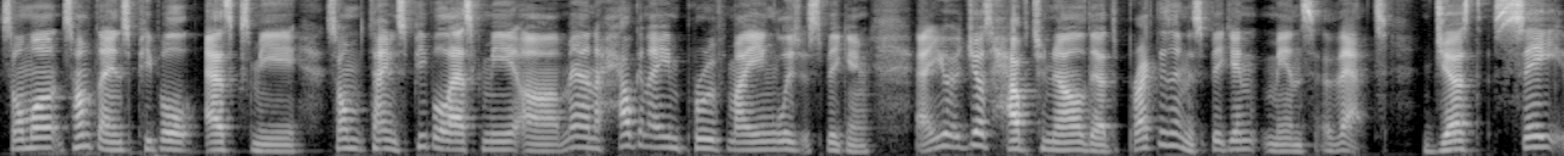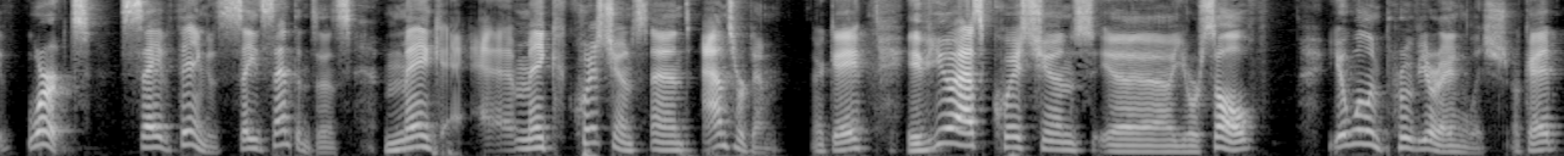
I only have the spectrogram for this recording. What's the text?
someone sometimes people asks me, sometimes people ask me, uh, man, how can I improve my English speaking? And you just have to know that practicing speaking means that just say words say things, say sentences, make make questions and answer them. Okay, if you ask questions uh, yourself, you will improve your English, okay?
